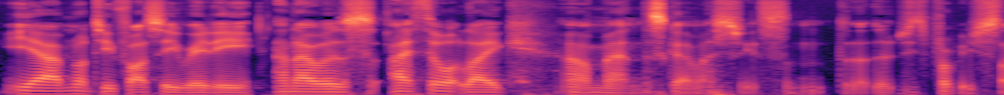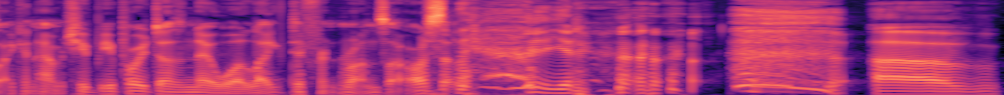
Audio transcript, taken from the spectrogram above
Yeah, I'm not too fussy really." And I was, I thought like, "Oh man, this guy must be some, he's probably just like an amateur. But he probably doesn't know what like different runs are or something." you know. um,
